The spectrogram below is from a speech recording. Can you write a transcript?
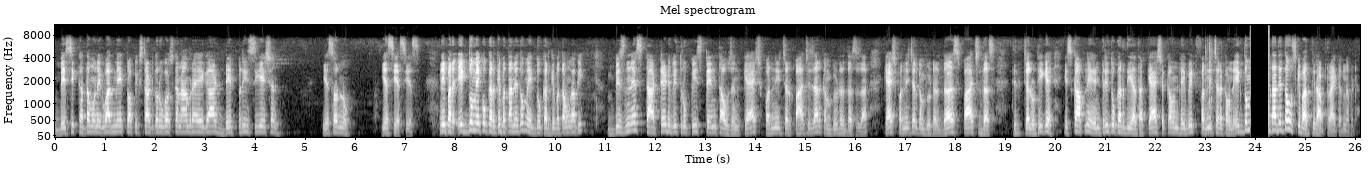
बेसिक खत्म होने के बाद में एक टॉपिक स्टार्ट करूँगा, उसका नाम रहेगा डेप्रीसिएशन यस और नो यस यस यस नहीं, पर एक दो मेरे को करके बताने दो, मैं एक दो करके बताऊँगा अभी। Business started with rupees ten thousand cash furniture पाँच हज़ार कंप्यूटर दस हज़ार। कैश फर्नीचर कंप्यूटर दस, पाँच, दस। चलो, ठीक है। इसका आपने एंट्री तो कर दिया था cash account debit furniture account एक दो में बता देता हूँ, उसके बाद फिर आप ट्राई करना बेटा।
